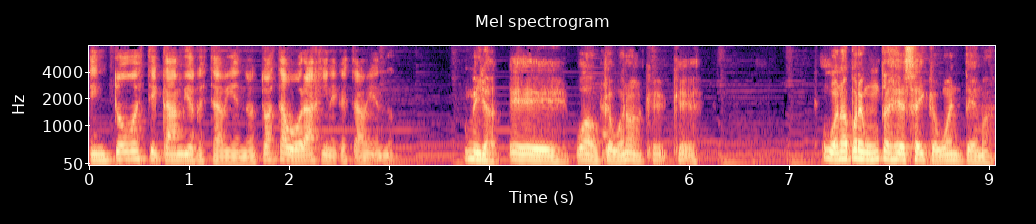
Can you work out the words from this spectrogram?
en todo este cambio que está viendo, en toda esta vorágine que está viendo? Mira, eh, wow, qué bueno, qué, buena pregunta es esa y qué buen tema.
